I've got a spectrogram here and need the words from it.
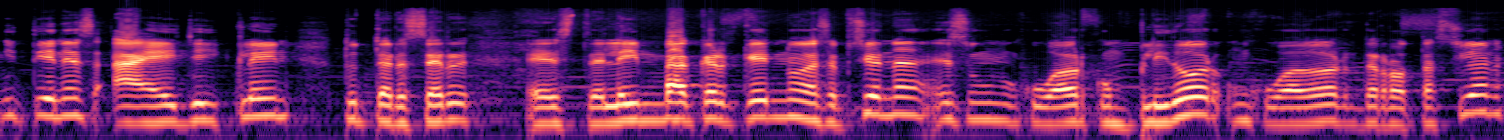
Y tienes a AJ Klein, tu tercer este, lanebacker, que no decepciona. Es un jugador cumplidor, un jugador de rotación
